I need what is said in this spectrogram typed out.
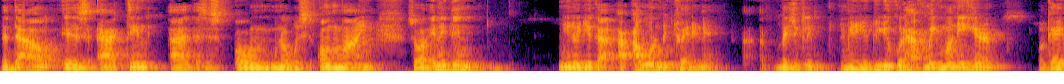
the Dow is acting uh, as its own you know with its own mind. So anything you know you got, I, I wouldn't be trading it. Basically, I mean, you, you could have made money here okay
